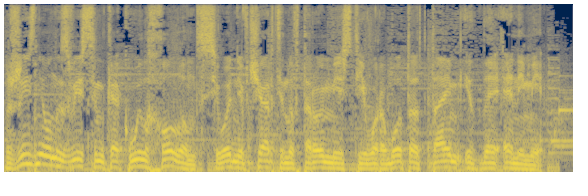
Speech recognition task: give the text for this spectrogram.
В жизни он известен как Уилл Холланд. Сегодня в чарте на втором месте его работа Time is the Enemy.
